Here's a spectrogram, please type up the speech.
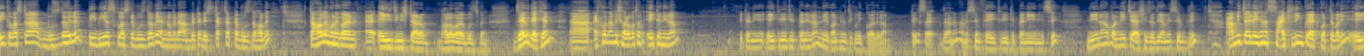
এই ক্লাসটা বুঝতে হলে পিবিএস ক্লাসটা বুঝতে হবে অ্যান্ডোমেটা আপডেটের স্ট্রাকচারটা বুঝতে হবে। তাহলে মনে করেন এই জিনিসটা আরও ভালোভাবে বুঝবেন। যেও দেখেন এখন আমি সর্বপ্রথম এইটা নিলাম এটা নিয়ে এই ক্রিয়েটিভটা নিলাম, নিয়ে কন্টিনিউতে ক্লিক করে দিলাম। ঠিক আছে? দেখেন আমি সিম্পলি এই ক্রিয়েটিভটা নিয়ে নিচ্ছি। নিয়ে নেওয়ার পর নিচে আসি যদি আমি সিম্পলি আমি চাইলে এখানে সাইট লিঙ্কও অ্যাড করতে পারি। এই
